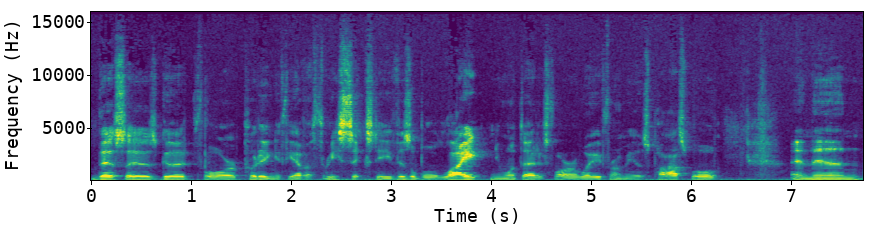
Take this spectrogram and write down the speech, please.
This is good for putting, if you have a 360 visible light and you want that as far away from you as possible. And then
